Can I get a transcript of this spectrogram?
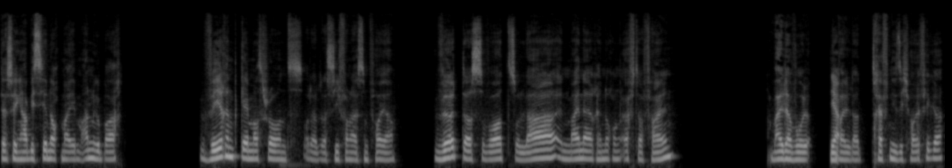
deswegen habe ich es hier noch mal eben angebracht. Während Game of Thrones oder das Lied von Eis und Feuer wird das Wort Solar in meiner Erinnerung öfter fallen, weil da wohl, Ja. weil da treffen die sich häufiger.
